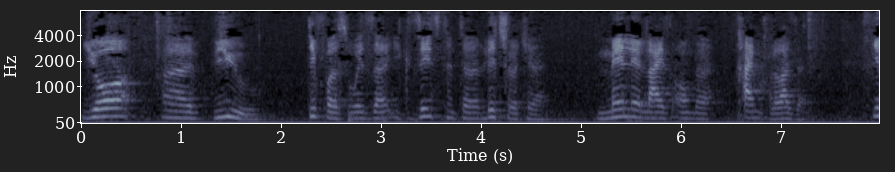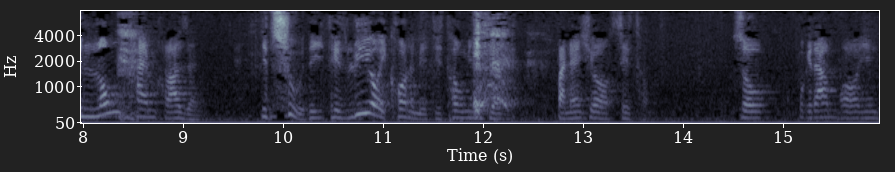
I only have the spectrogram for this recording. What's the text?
your uh, view differs with the existing literature, mainly lies on the time horizon. In long time horizon, it's true that it is real economy determines the financial system. So, for example, in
